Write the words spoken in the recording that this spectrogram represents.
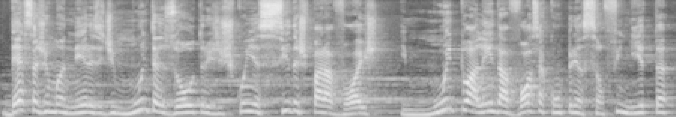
Dessas maneiras e de muitas outras desconhecidas para vós e muito além da vossa compreensão finita,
